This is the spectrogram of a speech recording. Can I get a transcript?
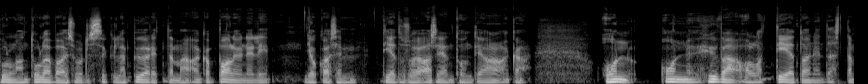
tullaan tulevaisuudessa kyllä pyörittämään aika paljon. Eli jokaisen tietosuoja-asiantuntijan on aika on, on hyvä olla tietoinen tästä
